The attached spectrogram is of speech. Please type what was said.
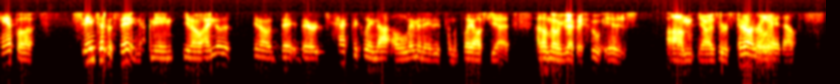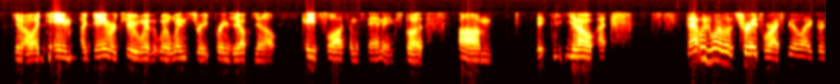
Tampa, same type of thing. I mean, you know, I know that you know they they're technically not eliminated from the playoffs yet. I don't know exactly who is. Um, you know, as we were saying They're on their way now. You know, a game a game or two with with a win streak brings you up, you know, eight slots in the standings. But um it, you know, I, that was one of those trades where I feel like there's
